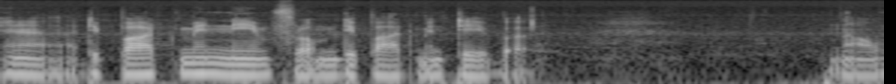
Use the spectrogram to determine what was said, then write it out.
uh, department name from department table. Now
